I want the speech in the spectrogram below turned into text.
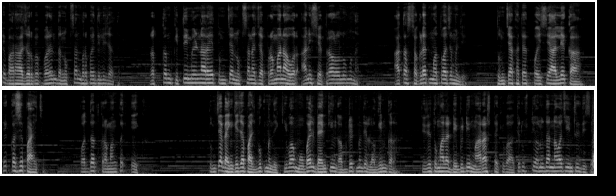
ते बारा हजार रुपयापर्यंत नुकसान भरपाई दिली जात आहे. रक्कम किती मिळणार आहे तुमच्या नुकसानाच्या प्रमाणावर आणि क्षेत्रावर अवलंबून आहे. आता सगळ्यात महत्त्वाचं म्हणजे तुमच्या खात्यात पैसे आले का हे कसे पाहायचं? पद्धत क्रमांक एक. तुमच्या बँकेच्या पासबुकमध्ये किंवा मोबाईल बँकिंग अपडेटमध्ये लॉग इन करा. तिथे तुम्हाला डी बी टी महाराष्ट्र किंवा अतिवृष्टी अनुदान नावाची एंट्री दिसेल.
